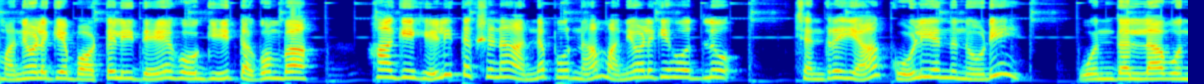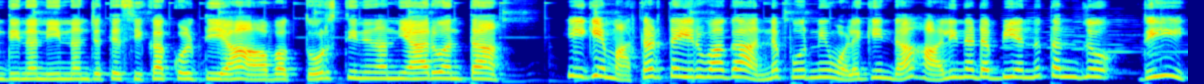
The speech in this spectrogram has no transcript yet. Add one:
ಮನೆಯೊಳಗೆ ಬಾಟಲ್ ಇದೆ. ಹೋಗಿ ತಗೊಂಬ. ಹಾಗೆ ಹೇಳಿದ ತಕ್ಷಣ ಅನ್ನಪೂರ್ಣ ಮನೆಯೊಳಗೆ ಹೋದ್ಲು. ಚಂದ್ರಯ್ಯ ಕೋಳಿಯನ್ನು ನೋಡಿ, ಒಂದಲ್ಲ, ಒಂದಿನ ನೀನ್ ನನ್ನ ಜೊತೆ ಸಿಕ್ಕಾಕೊಳ್ತೀಯಾ? ಆವಾಗ ತೋರಿಸ್ತೀನಿ ನಾನು ಯಾರು ಅಂತ. ಹೀಗೆ ಮಾತಾಡ್ತಾ ಇರುವಾಗ ಅನ್ನಪೂರ್ಣಿ ಒಳಗಿಂದ ಹಾಲಿನ ಡಬ್ಬಿಯನ್ನು ತಂದ್ಲು. ದೀ,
